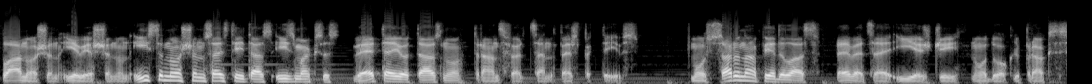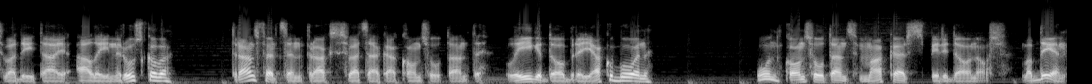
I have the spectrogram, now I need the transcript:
plānošanu, ieviešanu un īstenošanu saistītās izmaksas, vērtējot tās no transfer cenu perspektīvas. Mūsu sarunā piedalās PVC ISG nodokļu prakses vadītāja Alīna Ruskova transfercenu prakses vecākā konsultante Līga Dobre Jakubone un konsultants Makars Spiridonovs. Labdien!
